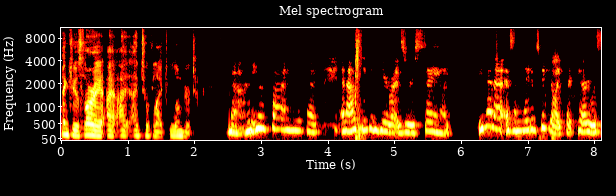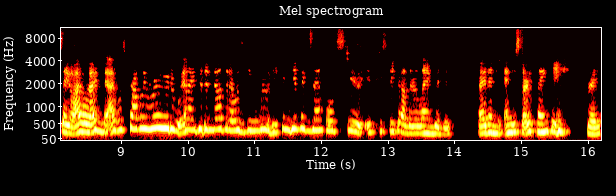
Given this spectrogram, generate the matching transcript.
Thank you. Sorry I, I, I took like longer time. No you're fine you're fine. And i was thinking here as you were saying like even as a native speaker, like Terry was saying, I, I, I, was probably rude and I didn't know that I was being rude. You can give examples too if you speak other languages, right? And, and you start thinking, right?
